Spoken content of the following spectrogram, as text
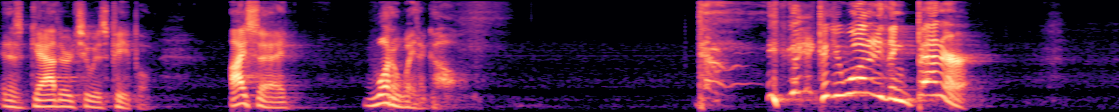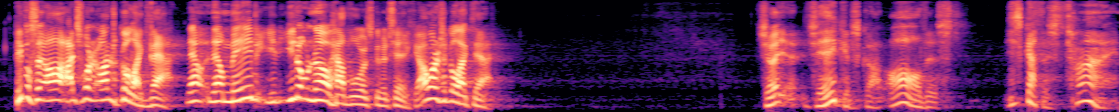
and is gathered to his people. I say, what a way to go. Could you want anything better? People say, oh, I just want, to go like that. Now, now maybe you, you don't know how the Lord's going to take you. I want it to go like that. J- Jacob's got all this, he's got this time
